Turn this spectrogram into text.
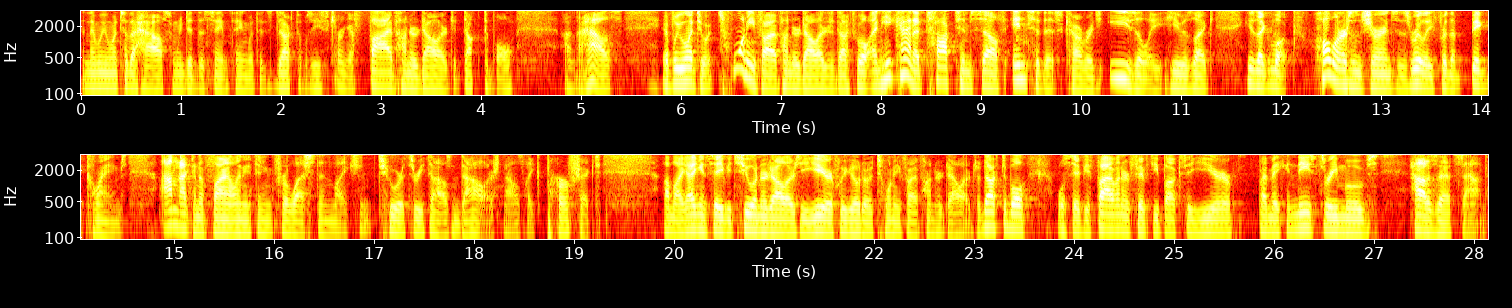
And then we went to the house and we did the same thing with the deductibles. He's carrying a $500 deductible on the house. If we went to a $2,500 deductible, and he kind of talked himself into this coverage easily. He was like, he's like, look, homeowners insurance is really for the big claims. I'm not going to file anything for less than like two or three thousand dollars. And I was like, perfect. I'm like, I can save you $200 a year if we go to a $2,500 deductible. We'll save you 550 bucks a year by making these three moves. How does that sound?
